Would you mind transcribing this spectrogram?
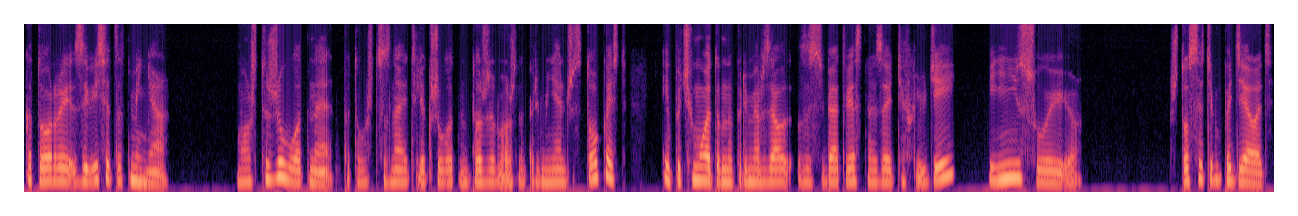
которые зависят от меня? Может, и животные, потому что, знаете ли, к животным тоже можно применять жестокость. И почему я там, например, взял за себя ответственность за этих людей и не несу ее? Что с этим поделать?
